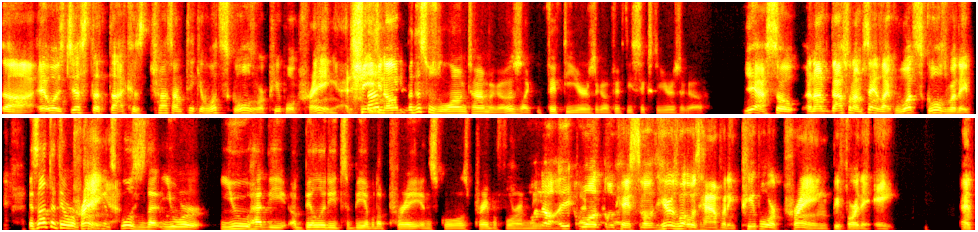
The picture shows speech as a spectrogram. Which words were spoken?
uh it was just the thought because trust i'm thinking what schools were people praying at you know but this was a long time ago this was like 50 years ago 50 60 years ago yeah so and i'm that's what i'm saying like what schools were they it's not that they were praying, Praying in schools is that you were you had the ability to be able to pray in schools pray before a meal well, no, well okay so here's what was happening. People were praying before they ate. And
